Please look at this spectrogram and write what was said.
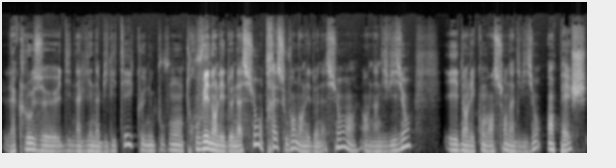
La clause d'inaliénabilité que nous pouvons trouver dans les donations, très souvent dans les donations en indivision et dans les conventions d'indivision, empêche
